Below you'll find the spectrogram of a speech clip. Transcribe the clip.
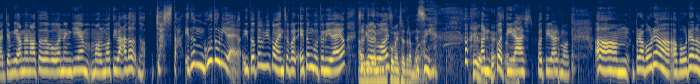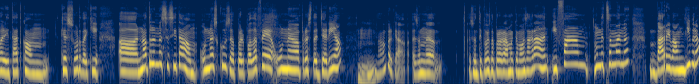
vaig enviar una nota de veu en Guillem molt motivada de, ja està, he tingut una idea. I tot el que comença per he tingut una idea el se Guillem tradueix... comença a tremolar. Sí. en patiràs, patiràs molt. Um, però a veure, a veure la veritat com què surt d'aquí. Uh, nosaltres necessitàvem una excusa per poder fer una prestatgeria, mm -hmm. no? perquè és una és un tipus de programa que ens agraden, i fa unes setmanes va arribar un llibre,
